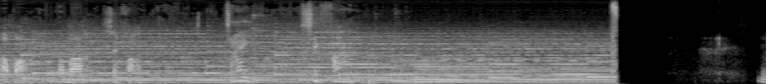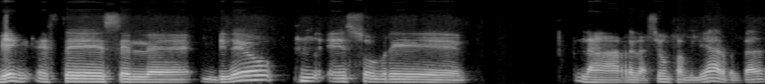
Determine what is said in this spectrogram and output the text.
阿爸阿妈食饭。 仔食饭。 Bien, este es el eh, video, es sobre la relación familiar, ¿verdad?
